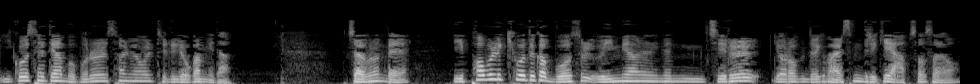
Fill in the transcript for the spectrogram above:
이것에 대한 부분을 설명을 드리려고 합니다. 자, 그런데 이 퍼블릭 키워드가 무엇을 의미하는지를 여러분들에게 말씀드리기에 앞서서요.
